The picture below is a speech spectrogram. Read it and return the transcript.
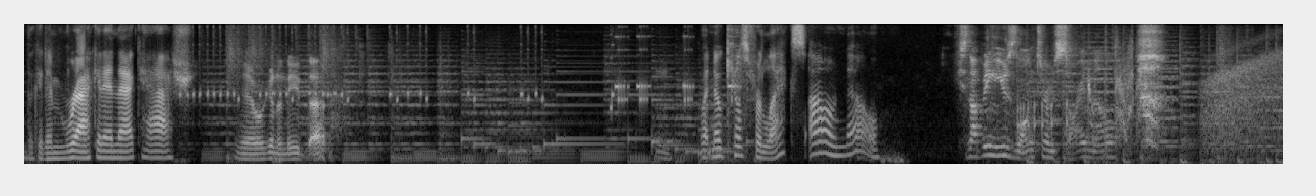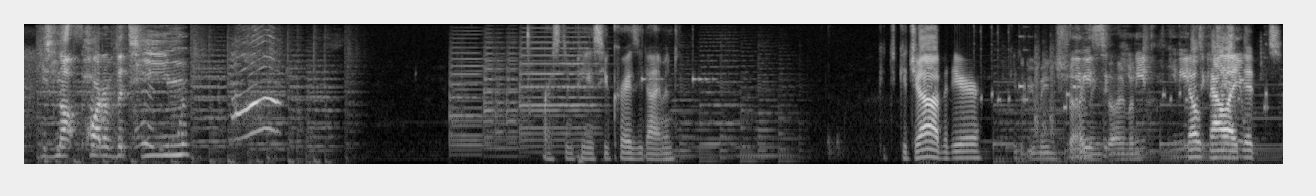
Look at him racking in that cash. Yeah, we're gonna need that. Hmm. What? No kills for Lex? Oh no. he's not being used long term. Sorry, Mel. He's not part of the team. Rest in peace, you crazy diamond. Good, good job, my dear. Did you mean He shining needs to, he diamond? needs, he needs No, Cal, I didn't.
